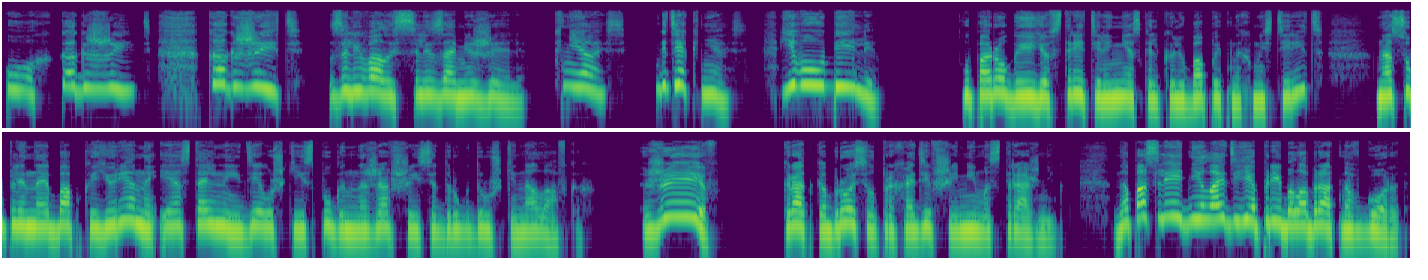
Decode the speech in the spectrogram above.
«Ох, как жить! Как жить!» — заливалась слезами Желя. «Князь! Где князь? Его убили!» У порога ее встретили несколько любопытных мастериц, насупленная бабка Юрена и остальные девушки, испуганно жавшиеся друг к дружке на лавках. «Жив!» — кратко бросил проходивший мимо стражник. «На последней ладье прибыл обратно в город.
